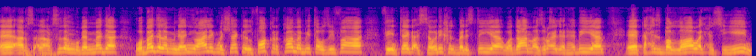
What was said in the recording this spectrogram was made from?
الأرصدة المجمدة. وبدلا من أن يعالج مشاكل الفقر قام بتوظيفها في إنتاج الصواريخ البالستية ودعم أذرع الإرهابية كحزب الله والحوثيين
